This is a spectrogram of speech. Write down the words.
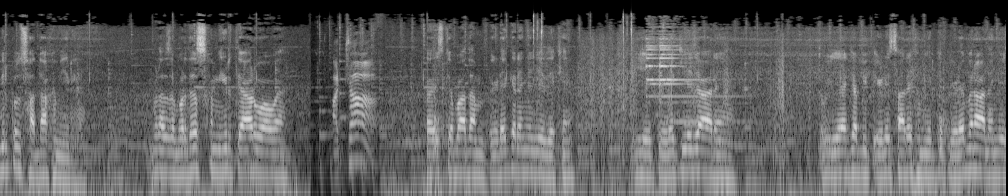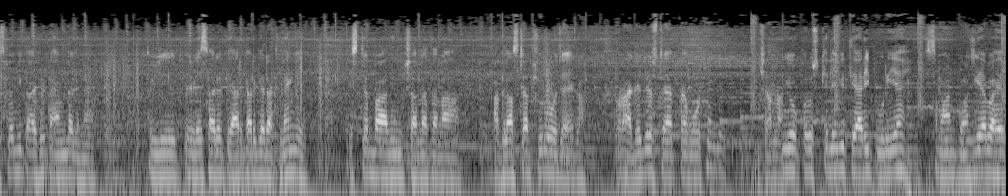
बिल्कुल सादा खमीर है। बड़ा ज़बरदस्त खमीर तैयार हुआ हुआ है। अच्छा। और इसके बाद हम पेड़े करेंगे ये देखें ये पेड़े किए जा रहे हैं। तो ये है कि अभी पेड़े सारे खमीर के पेड़े बना लेंगे इस पर भी काफ़ी टाइम लगना है। तो ये पेड़े सारे तैयार करके रख लेंगे इसके बाद इन ताला अगला स्टेप शुरू हो जाएगा। और आगे जो स्टेप है वो उठेंगे। इंशाल्लाह। ये ऊपर उसके लिए भी तैयारी पूरी है। सामान पहुँच गया बाहर।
